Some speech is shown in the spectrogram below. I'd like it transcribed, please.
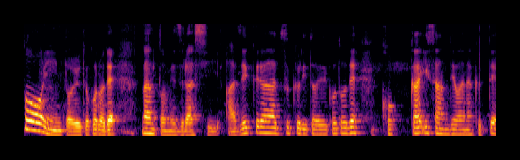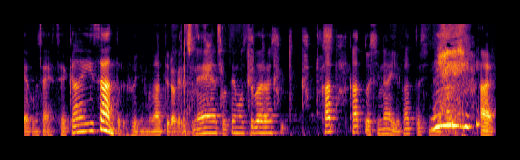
倉院というところでなんと珍しいあぜ蔵作りということで国家遺産ではなくてごめんなさい世界遺産というふうにもなってるわけですね。とても素晴らしい。カカットしないよカットしないよ。はい。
